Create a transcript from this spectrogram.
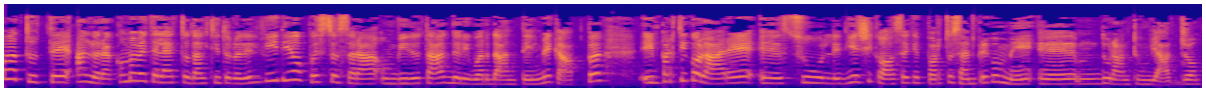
Ciao a tutte! Allora, come avete letto dal titolo del video, questo sarà un video tag riguardante il make up e in particolare eh, sulle 10 cose che porto sempre con me eh, durante un viaggio.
